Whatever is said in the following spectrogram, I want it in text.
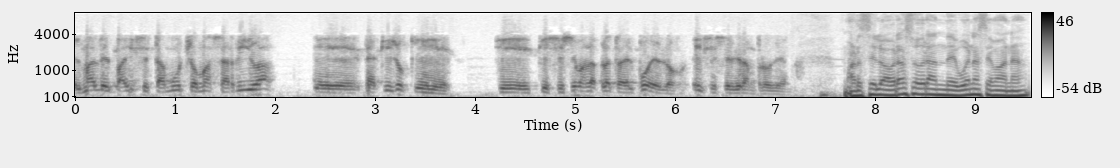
el mal del país está mucho más arriba de aquellos que, que, que se llevan la plata del pueblo. Ese es el gran problema. Marcelo, abrazo grande, buena semana.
